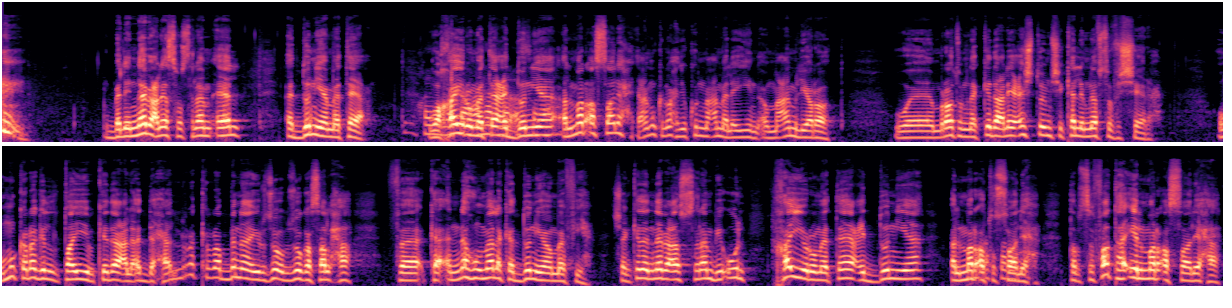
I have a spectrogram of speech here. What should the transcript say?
بل النبي عليه الصلاة والسلام قال الدنيا متاع وخير متاع الدنيا الصالحة. المرأة الصالحة. يعني ممكن واحد يكون معاه ملايين أو معاه مليارات ومراته منكدة عليه عيشته يمشي يكلم نفسه في الشارع. وممكن راجل طيب كده على قد حال ربنا يرزقه بزوجة صالحة فكأنه ملك الدنيا وما فيها. عشان كده النبي عليه الصلاة والسلام بيقول خير متاع الدنيا الصالحة. الصالحة. طب صفاتها إيه المرأة الصالحة؟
